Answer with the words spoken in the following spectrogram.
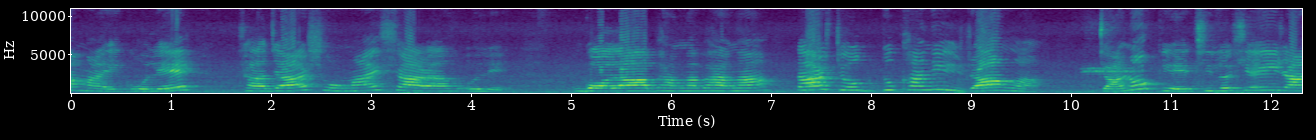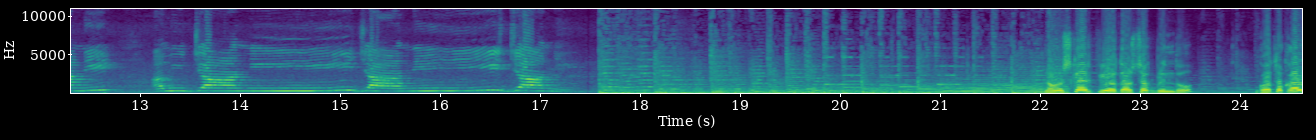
আমায় গোলে সাজার সময় সারা হলে। গলা ভাঙা ভাঙা, তার চোখ দুখানি রাঙা। জানো কে ছিল সেই রানী? আমি জানি জানি জানি। নমস্কার প্রিয় দর্শকবৃন্দ। গতকাল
